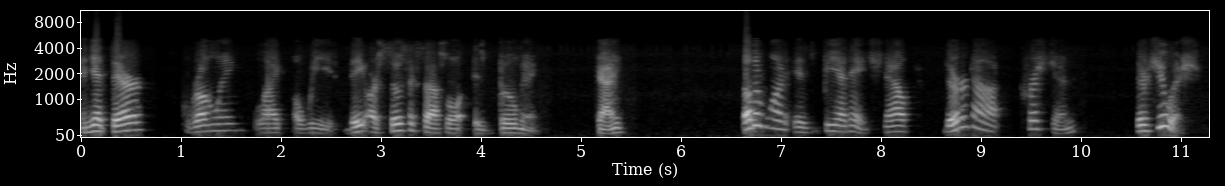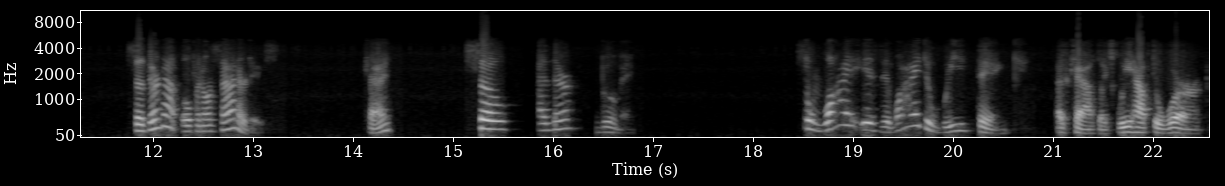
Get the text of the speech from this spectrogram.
and yet they're growing like a weed. They are so successful, it's booming. Okay. The other one is B&H. Now they're not Christian, they're Jewish, so they're not open on Saturdays. Okay? So, and they're booming. So why is it, why do we think as Catholics we have to work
